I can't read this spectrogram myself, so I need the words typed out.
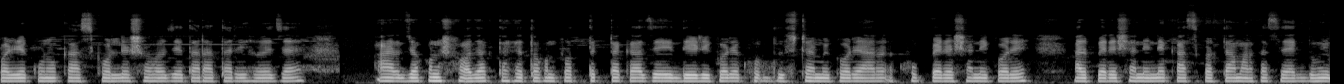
পাড়িয়ে কোনো কাজ করলে সহজে তাড়াতাড়ি হয়ে যায়। আর যখন সজাগ থাকে তখন প্রত্যেকটা কাজে দেরি করে, খুব দুষ্টামি করে আর খুব পেরেশানি করে। আর পেরেশানি নিয়ে কাজ করতে আমার কাছে একদমই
